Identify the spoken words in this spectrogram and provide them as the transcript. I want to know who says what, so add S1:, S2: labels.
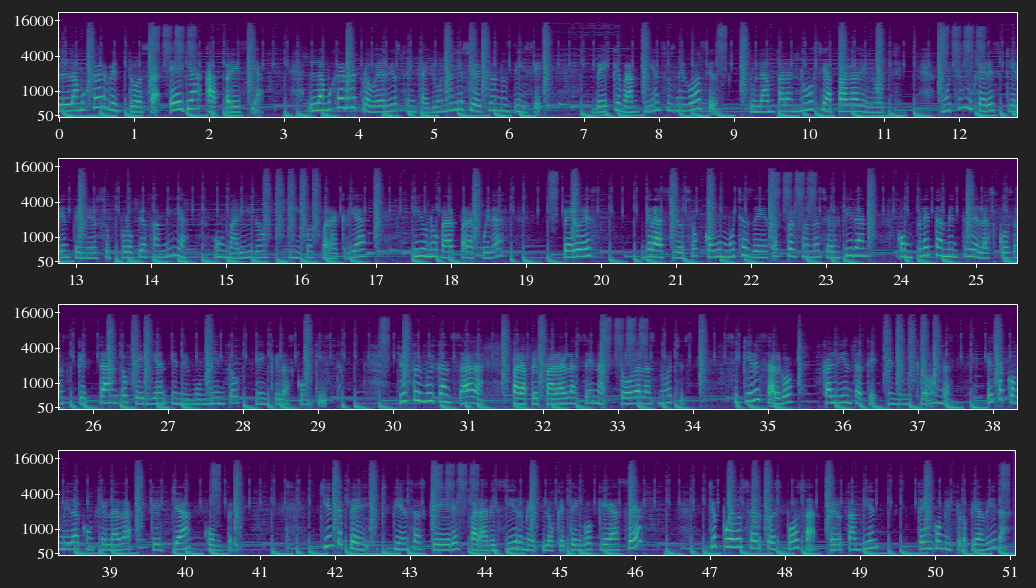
S1: La mujer virtuosa, ella aprecia. La mujer de Proverbios 31, 18 nos dice, ve que van bien sus negocios, su lámpara no se apaga de noche. Muchas mujeres quieren tener su propia familia, un marido, hijos para criar y un hogar para cuidar. Pero es gracioso como muchas de esas personas se olvidan completamente de las cosas que tanto querían en el momento en que las conquistan. Yo estoy muy cansada para preparar la cena todas las noches. Si quieres algo, caliéntate en el microondas esa comida congelada que ya compré. ¿Quién te piensas que eres para decirme lo que tengo que hacer? Yo puedo ser tu esposa, pero también tengo mi propia vida.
